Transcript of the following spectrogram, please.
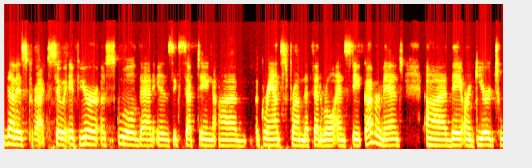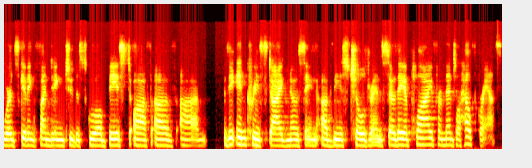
That is correct. So if you're a school that is accepting um, grants from the federal and state government, uh, they are geared towards giving funding to the school based off of um, the increased diagnosing of these children. So they apply for mental health grants.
